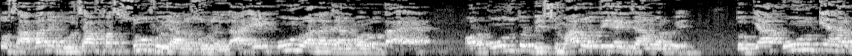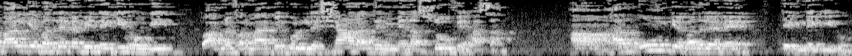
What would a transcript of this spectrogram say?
तो साहबा ने पूछा फसूफ या रसूल अल्लाह एक ऊन वाला जानवर होता है और ऊन तो बेशुमार होती है एक जानवर पे। तो क्या ऊन के हर बाल के बदले में भी नेकी होगी? तो आपने फरमाया, बिकुल हसन। हाँ हर ऊन के बदले में एक नेकी हो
